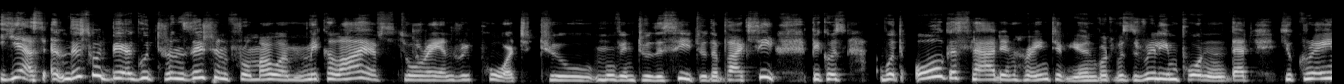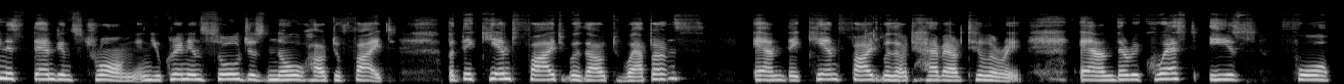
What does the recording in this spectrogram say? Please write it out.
Yes, and this would be a good transition from our Mykolaiv story and report to move into the sea, to the Black Sea, because what Olga said in her interview and what was really important that Ukraine is standing strong and Ukrainian soldiers know how to fight, but they can't fight without weapons and they can't fight without heavy artillery. And the request is for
